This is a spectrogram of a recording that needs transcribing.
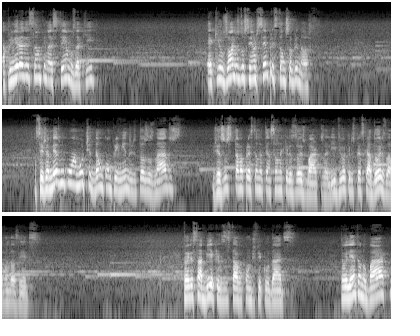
a primeira lição que nós temos aqui é que os olhos do Senhor sempre estão sobre nós. Ou seja, mesmo com a multidão comprimindo de todos os lados, Jesus estava prestando atenção naqueles dois barcos ali, viu aqueles pescadores lavando as redes. Então ele sabia que eles estavam com dificuldades. Então ele entra no barco,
